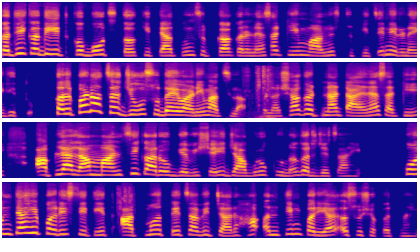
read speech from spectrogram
कधी कधी इतकं बोचतं की त्यातून सुटका करण्यासाठी माणूस चुकीचे निर्णय घेतो. कल्पनाचा जीव सुदैवाने वाचला पण अशा घटना टाळण्यासाठी आपल्याला मानसिक आरोग्याविषयी जागरूक होणं गरजेचं आहे. कोणत्याही परिस्थितीत आत्महत्येचा विचार हा अंतिम पर्याय असू शकत नाही.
